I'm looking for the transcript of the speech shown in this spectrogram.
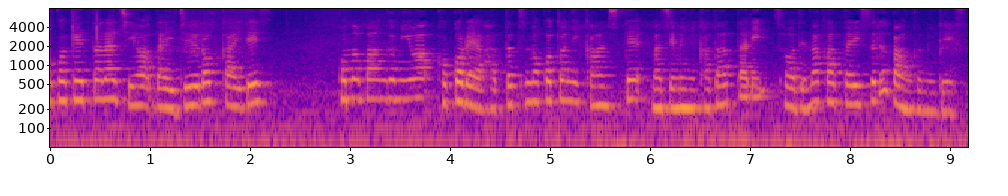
ココケットラジオ第16回ですこの番組は心や発達のことに関して真面目に語ったりそうでなかったりする番組です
